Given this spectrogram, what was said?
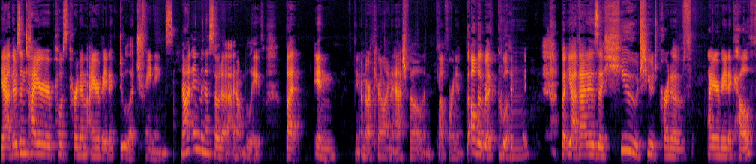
Yeah, there's entire postpartum Ayurvedic doula trainings. Not in Minnesota, I don't believe, but in you know North Carolina, Asheville, and California, all the really cool mm-hmm. hip But yeah, that is a huge, huge part of Ayurvedic health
